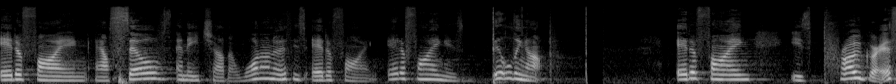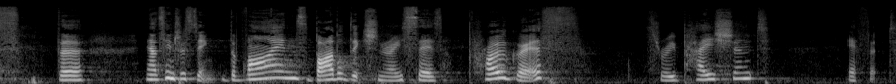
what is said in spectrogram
edifying ourselves and each other. What on earth is edifying? Edifying is building up. Edifying is progress. The, now it's interesting. The Vine's Bible Dictionary says progress through patient effort.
